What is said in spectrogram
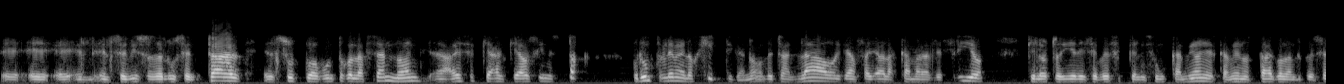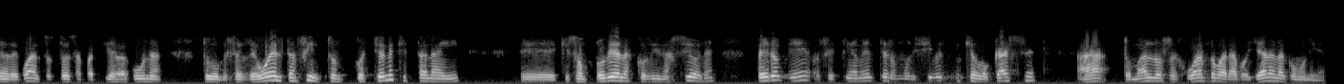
eh, el, Servicio de Salud Central, el sur todo a punto colapsar, no han, a veces que han quedado sin stock por un problema de logística, ¿no? De traslado, que han fallado las cámaras de frío, que el otro día el ICP fiscalizó un camión y el camión no estaba con las restricciones de cuántos, toda esa partida de vacuna tuvo que ser devuelta, en fin, son cuestiones que están ahí, eh, que son propias de las coordinaciones, pero que efectivamente los municipios tienen que abocarse a tomar los resguardos para apoyar a la comunidad.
